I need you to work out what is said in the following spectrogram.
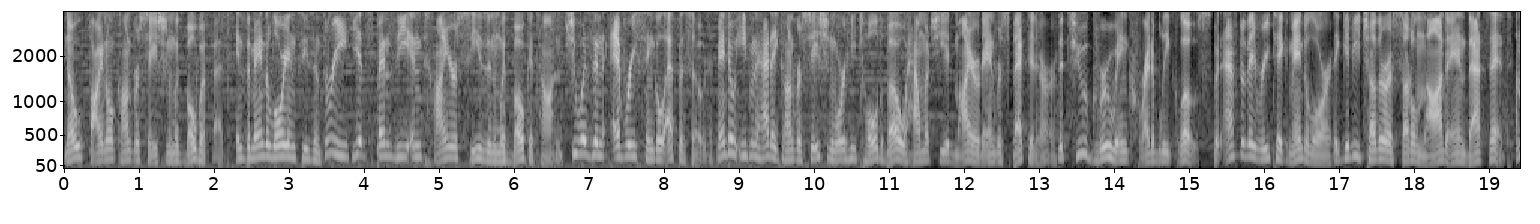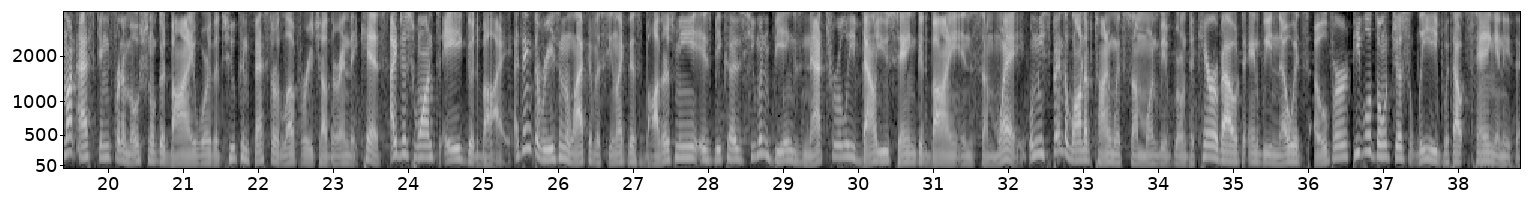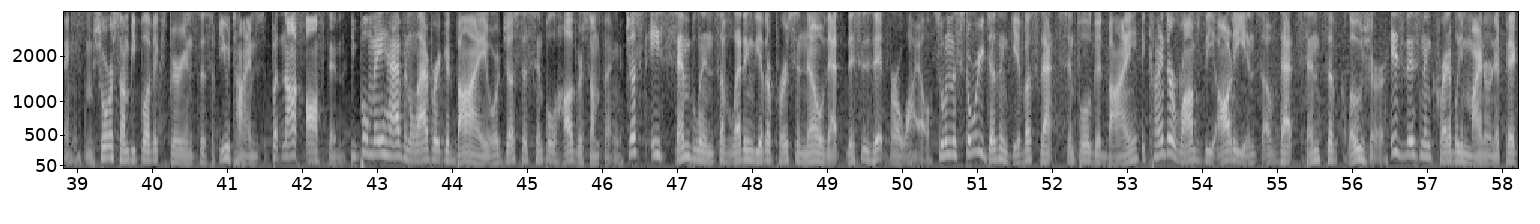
No final conversation with Boba Fett. In The Mandalorian season 3, he had spent the entire season with Bo-Katan. She was in every single episode. Mando even had a conversation where he told Bo how much he admired and respected her. The two grew incredibly close, but after they retake Mandalore, they give each other a subtle nod and that's it. I'm not asking for an emotional goodbye where the two confess their love for each other and they kiss. I just want a goodbye. I think the reason the lack of a scene like this bothers me is because human beings naturally value saying goodbye in some way. When we spend a lot of time with someone we've grown to care about and we know it's over, people don't just leave without saying anything. I'm sure some people have experienced this a few times, but not often. People may have an elaborate goodbye or just a simple hug or something. Just a semblance of letting the other person know that this is it for a while. So when the story doesn't give us that simple goodbye, it kinda robs the audience of that sense of closure. Is this an incredibly minor nitpick?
